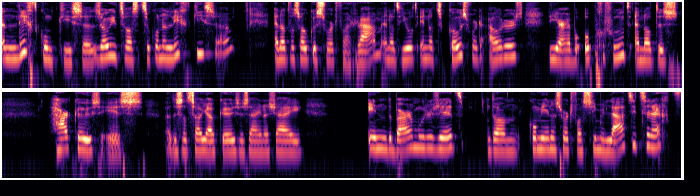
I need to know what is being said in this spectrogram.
een licht kon kiezen. Zoiets was het. Ze kon een licht kiezen. En dat was ook een soort van raam. En dat hield in dat ze koos voor de ouders die haar hebben opgevoed. En dat dus haar keuze is. Eh, dus dat zou jouw keuze zijn als jij in de baarmoeder zit. Dan kom je in een soort van simulatie terecht.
